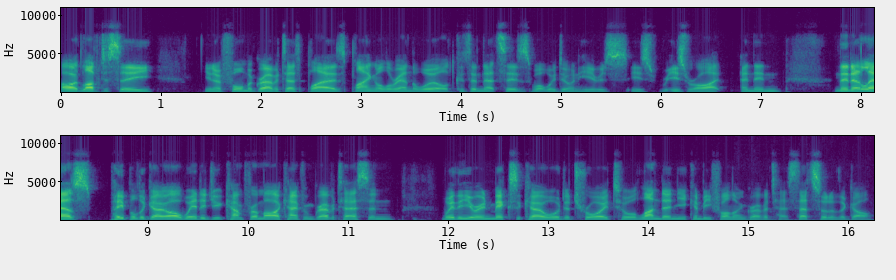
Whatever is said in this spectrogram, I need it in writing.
I would love to see you know former gravitas players playing all around the world because then that says what we're doing here is is is right. And then and then it allows people to go oh where did you come from? Oh i came from gravitas. And whether you're in mexico or detroit or london you can be following gravitas. That's sort of the goal.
